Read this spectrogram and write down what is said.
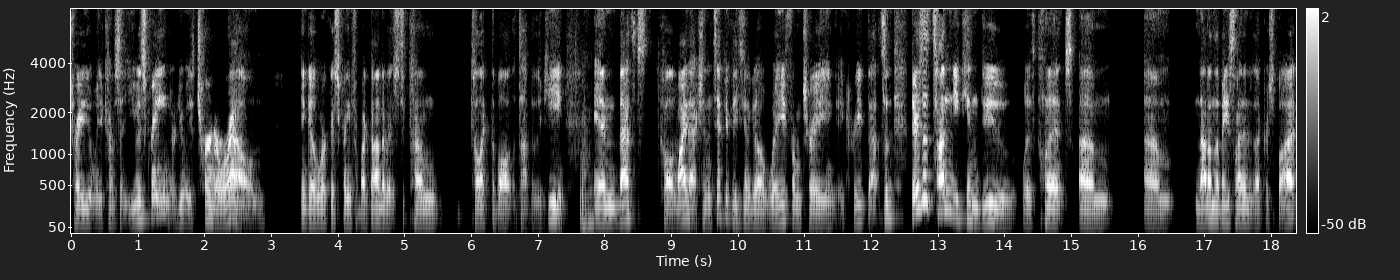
Trae, do you want me to come set you a screen or do you want me to turn around and go work a screen for Bogdanovich to come collect the ball at the top of the key? Mm-hmm. And that's called wide action. And typically he's going to go away from Trae and, and, create that. So there's a ton you can do with Clint, um, um, not on the baseline in the dunker spot,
